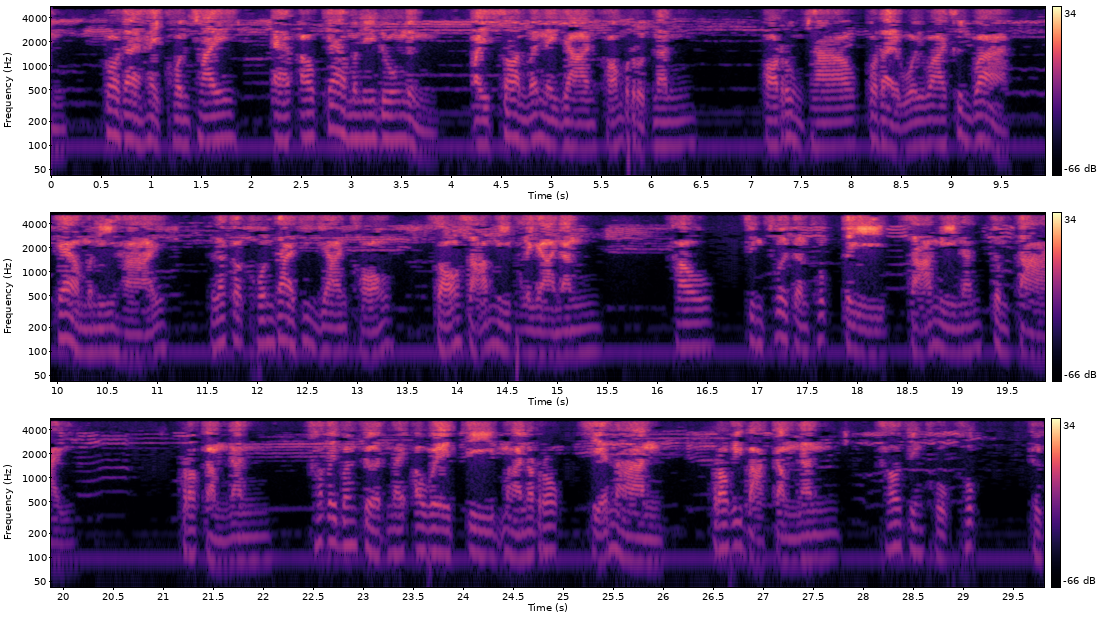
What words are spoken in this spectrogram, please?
น ก็ได้ให้คนใช้แอบเอาแก้วมณีดวงหนึ่งไปซ่อนไว้ในยานของบุรุษนั้น พอรุ่งเช้าก็ได้โวยวายขึ้นว่า แก้วมณีหาย แล้วก็ค้นได้ที่ยานของสองสามีภรรยานั้น เขาจึงช่วยกันทุบตีสามีนั้นจนตาย เพราะกรรมนั้นเขาไปบังเกิดในอเวจีมานรกเสียนาน เพราะวิบากกรรมนั้น เขาจึงถูกทุบถึง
